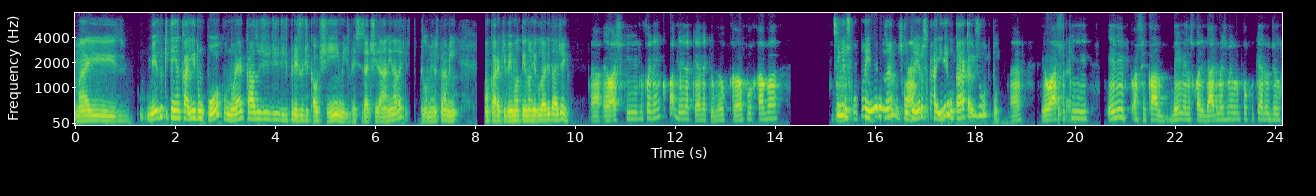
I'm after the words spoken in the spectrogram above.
mas mesmo que tenha caído um pouco, não é caso de, de, de prejudicar o time, de precisar tirar, nem nada disso, pelo menos para mim, é um cara que vem mantendo a regularidade aí. É, eu acho que não foi nem culpa dele a queda, que o meu campo acaba Sim, os companheiros, né? Os companheiros é. caíram, o cara caiu junto, pô. É. Eu acho que ele, assim, claro, bem menos qualidade, mas lembra um pouco que era o Diego,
